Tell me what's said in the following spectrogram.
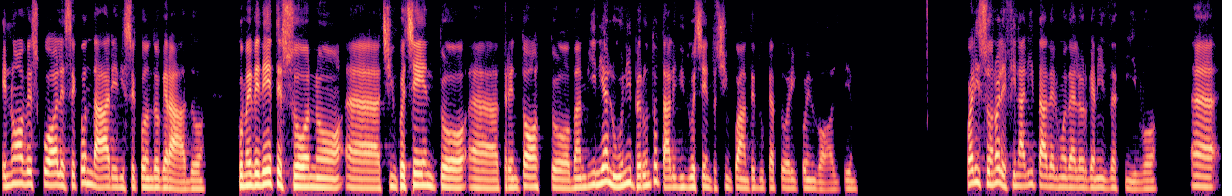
e 9 scuole secondarie di secondo grado. Come vedete sono eh, 538 eh, bambini alunni per un totale di 250 educatori coinvolti. Quali sono le finalità del modello organizzativo? Eh,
